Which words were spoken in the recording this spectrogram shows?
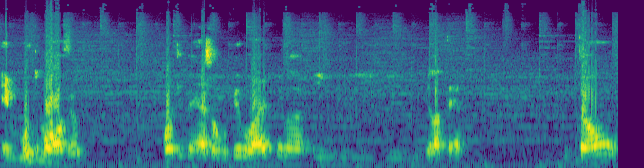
é muito móvel, pode ganhar jogo pelo ar e pela, e, e, e pela terra. Então,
